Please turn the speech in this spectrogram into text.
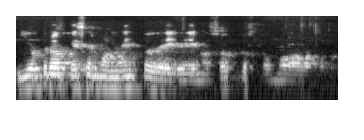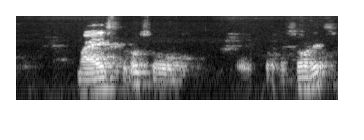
y yo creo que es el momento de, nosotros como maestros o, profesores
